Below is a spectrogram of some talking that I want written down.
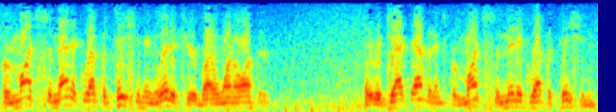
for much Semitic repetition in literature by one author. They reject evidence for much Semitic repetition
